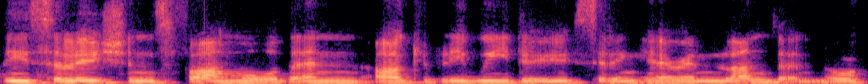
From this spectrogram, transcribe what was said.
these solutions far more than arguably we do sitting here in London or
